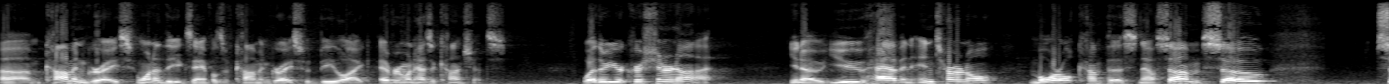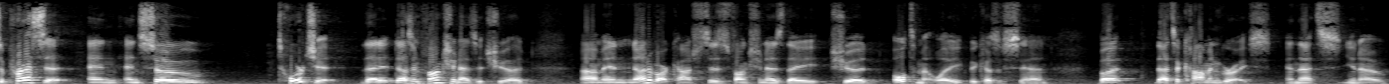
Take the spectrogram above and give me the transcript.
um, common grace, one of the examples of common grace would be like everyone has a conscience. Whether you're a Christian or not, you know, you have an internal moral compass. Now, some so suppress it and, and so torch it that it doesn't function as it should. Um, and none of our consciences function as they should ultimately because of sin. But that's a common grace. And that's, you know,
